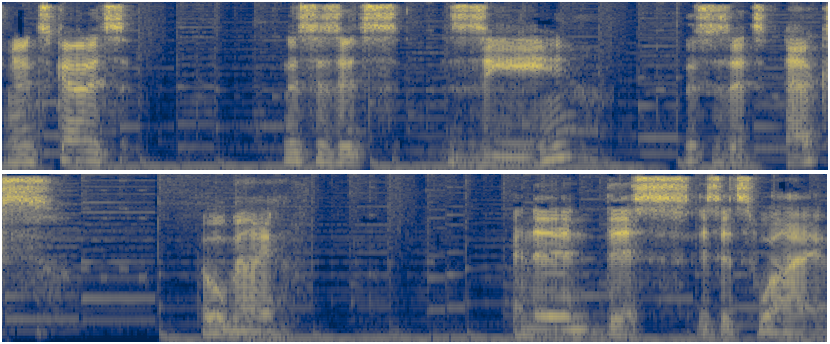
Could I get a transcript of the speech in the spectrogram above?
And it's got its, this is its Z, this is its X, oh my, and then this is its Y.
